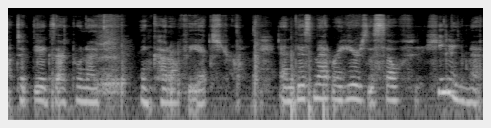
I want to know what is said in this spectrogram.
I took the X-Acto knife and cut off the extra. And this mat right here is the self-healing mat.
